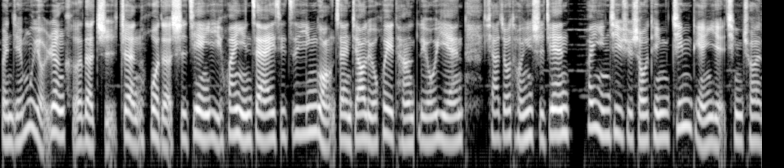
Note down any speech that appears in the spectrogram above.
本节目有任何的指正或者是建议，欢迎在 IC 之音网站交流会堂留言。下周同一时间，欢迎继续收听《经典也青春》。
